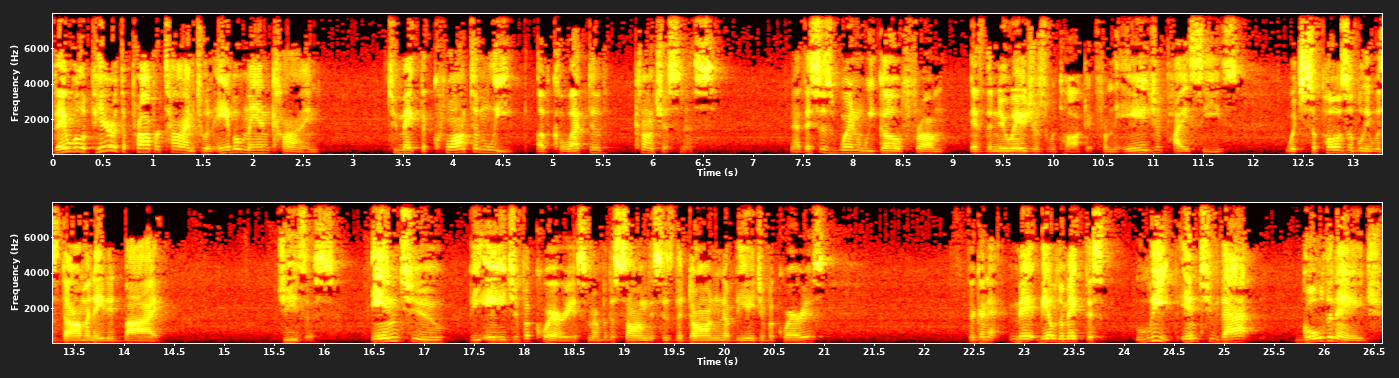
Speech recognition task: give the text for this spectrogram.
They will appear at the proper time to enable mankind to make the quantum leap of collective consciousness. Now, this is when we go from, as the New Agers would talk it, from the age of Pisces, which supposedly was dominated by Jesus, into the age of Aquarius. Remember the song, This is the Dawning of the Age of Aquarius? They're going to be able to make this leap into that golden age,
